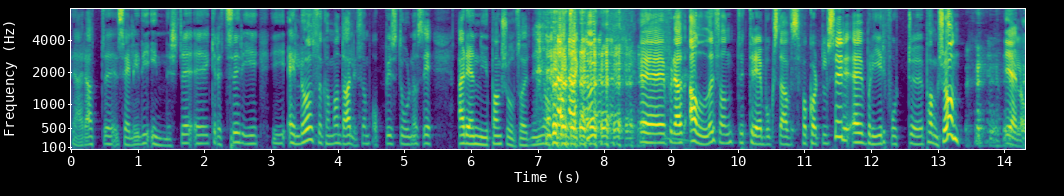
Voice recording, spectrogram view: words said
det er at uh, selv i de innerste uh, kretser i, i, LO, så kan man da liksom hoppe i stolen og si er det en ny pensjonsordning i offentlig sektor? eh, fordi at alle sånne trebokstavsforkortelser blir fort pensjon i LO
